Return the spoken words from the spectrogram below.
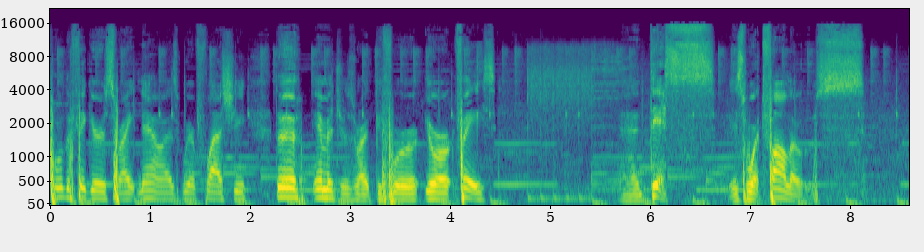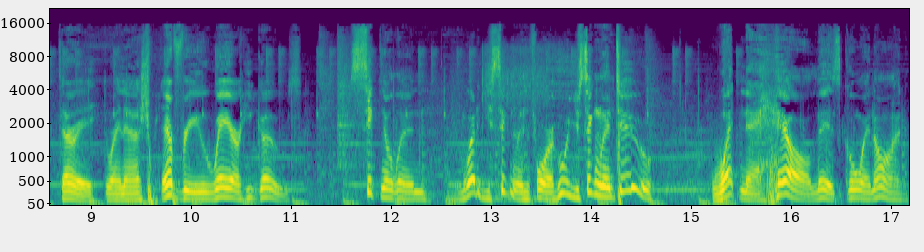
pull the figures right now as we're flashing the images right before your face. And this is what follows. Terry Dwayne Ash, everywhere he goes, signaling. What are you signaling for? Who are you signaling to? What in the hell is going on?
